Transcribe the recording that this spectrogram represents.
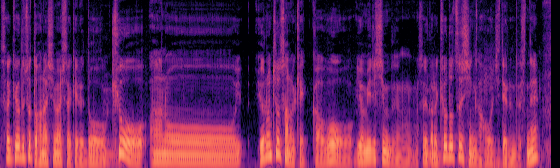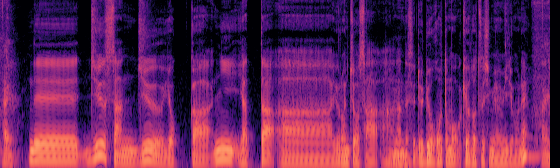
先ほどちょっと話しましたけれど、うん、今日あの世論調査の結果を読売新聞それから共同通信が報じてるんですね。はい、で13、14日にやったあ世論調査なんですよ、うん、両方とも共同通信も読売もね。はい、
